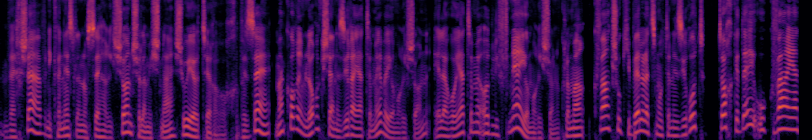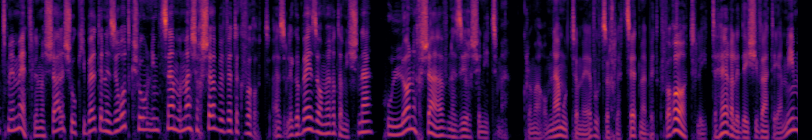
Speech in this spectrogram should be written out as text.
ועכשיו ניכנס לנושא הראשון של המשנה, שהוא יהיה יותר ארוך. וזה, מה קורה אם לא רק שהנזיר היה טמא ביום הראשון, אלא הוא היה טמא עוד לפני היום הראשון. כלומר, כבר כשהוא קיבל על עצמו את הנזירות, תוך כדי הוא כבר היה טמא מת. למשל, שהוא קיבל את הנזירות כשהוא נמצא ממש עכשיו בבית הקברות. אז לגבי זה אומרת המשנה, הוא לא נחשב נזיר שנטמא. כלומר, אמנם הוא טמא והוא צריך לצאת מהבית קברות, להיטהר על ידי שבעת הימים,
